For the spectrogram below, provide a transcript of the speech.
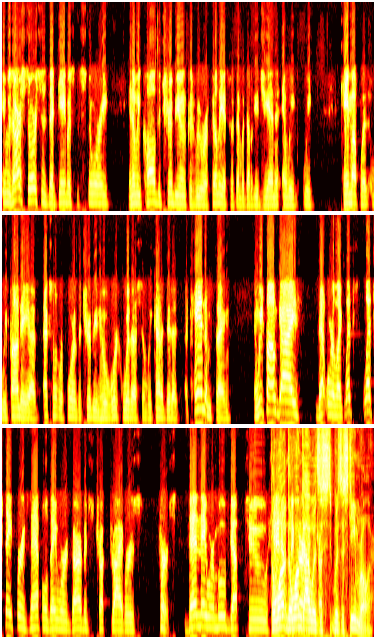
It was our sources that gave us the story, and then we called the Tribune because we were affiliates with them with WGN, and we we came up with we found a, uh excellent reporter of the Tribune who worked with us, and we kind of did a, a tandem thing, and we found guys that were like let's let's say for example they were garbage truck drivers first, then they were moved up to The one of the one guy was truck- a, was a steamroller.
